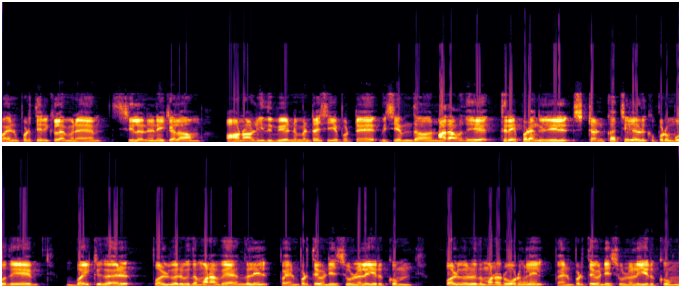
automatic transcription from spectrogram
பயன்படுத்தி இருக்கலாம் என சிலர் நினைக்கலாம். ஆனால் இது வேண்டுமென்றே செய்யப்பட்ட விஷயம்தான். அதாவது திரைப்படங்களில் ஸ்டன் காட்சியில் எடுக்கப்படும் போது பைக்குகள் பல்வேறு விதமான வேகங்களில் பயன்படுத்த வேண்டிய சூழ்நிலை இருக்கும். பல்வேறு விதமான ரோடுகளில் பயன்படுத்த வேண்டிய சூழ்நிலை இருக்கும்.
